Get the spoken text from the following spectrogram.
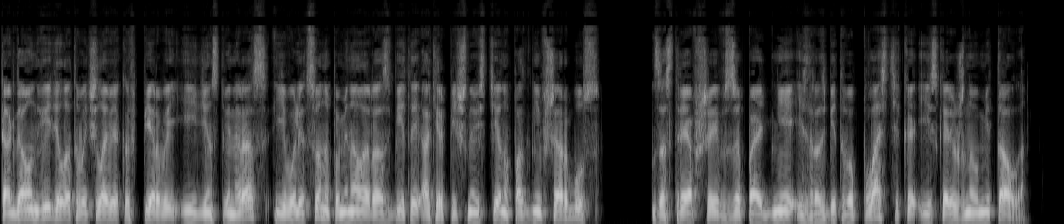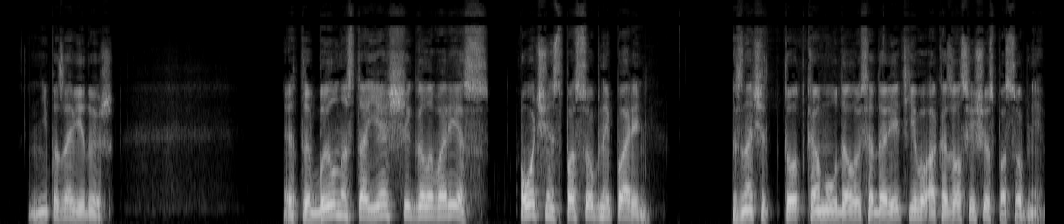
Когда он видел этого человека в первый и единственный раз, его лицо напоминало разбитый о кирпичную стену подгнивший арбуз, застрявший в западне из разбитого пластика и искореженного металла. Не позавидуешь. Это был настоящий головорез, очень способный парень. Значит, тот, кому удалось одолеть его, оказался еще способнее.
